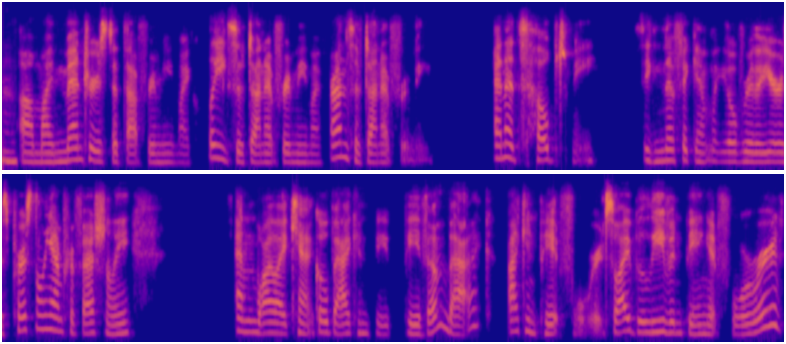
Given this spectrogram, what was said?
Mm-hmm. Uh, my mentors did that for me. My colleagues have done it for me. My friends have done it for me. And it's helped me significantly over the years, personally and professionally. And while I can't go back and pay, pay them back, I can pay it forward. So I believe in paying it forward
